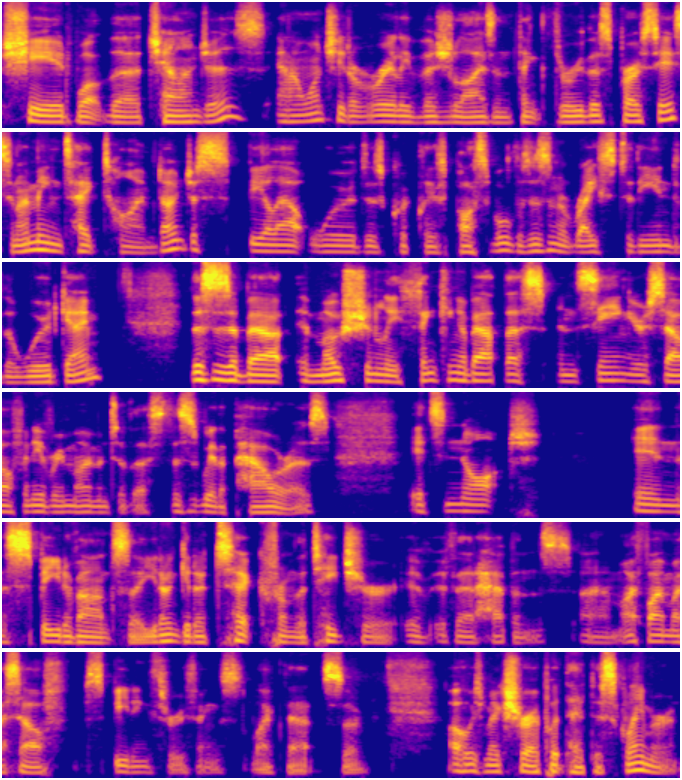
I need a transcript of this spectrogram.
shared what the challenge is. And I want you to really visualize and think through this process. And I mean, take time. Don't just spiel out words as quickly as possible. This isn't a race to the end of the word game. This is about emotionally thinking about this and seeing yourself in every moment of this. This is where the power is. It's not in the speed of answer. You don't get a tick from the teacher if, if that happens. Um, I find myself speeding through things like that. So I always make sure I put that disclaimer in.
